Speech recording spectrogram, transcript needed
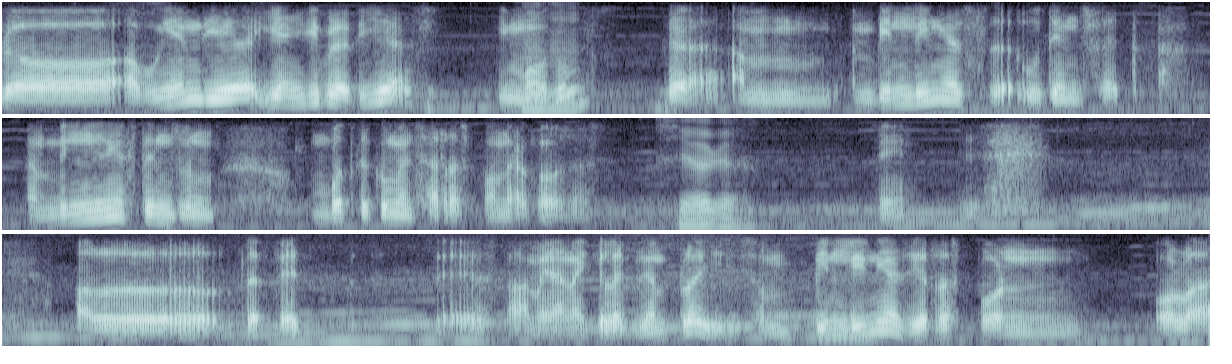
Però avui en dia hi ha llibreries i mòduls que amb, amb 20 línies ho tens fet. En 20 línies tens un, un bot que comença a respondre coses. Sí o què? Sí. El, de fet, eh, estava mirant aquí l'exemple i són 20 línies i respon hola,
